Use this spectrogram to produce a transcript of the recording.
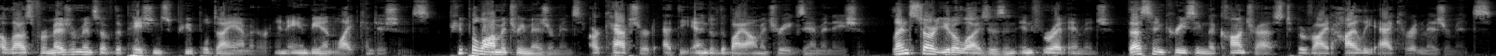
allows for measurements of the patient's pupil diameter in ambient light conditions. Pupillometry measurements are captured at the end of the biometry examination. Lenstar utilizes an infrared image, thus increasing the contrast to provide highly accurate measurements.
